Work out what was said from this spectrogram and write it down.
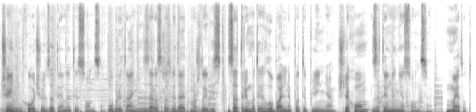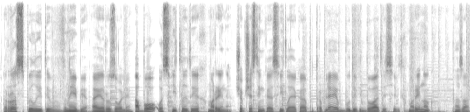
Вчені хочуть затемнити сонце. У Британії зараз розглядають можливість затримати глобальне потепління шляхом затемнення сонця. Метод розпилити в небі аерозолі або освітлити хмарини, щоб частинка світла, яка потрапляє, буде відбиватися від хмаринок назад.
